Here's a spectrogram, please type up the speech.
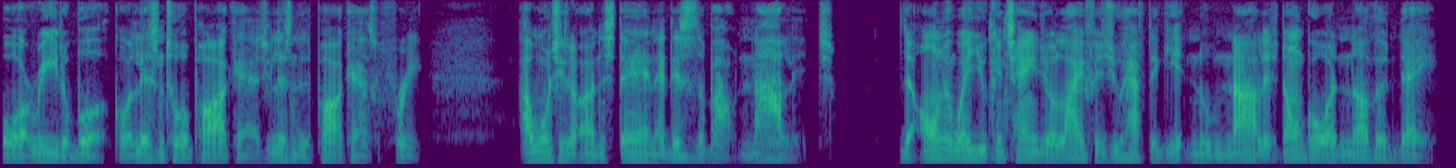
or read a book or listen to a podcast you listen to the podcast for free. I want you to understand that this is about knowledge. The only way you can change your life is you have to get new knowledge. Don't go another day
